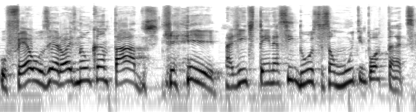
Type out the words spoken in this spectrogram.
o Fel, os heróis não cantados que a gente tem nessa indústria, são muito importantes.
